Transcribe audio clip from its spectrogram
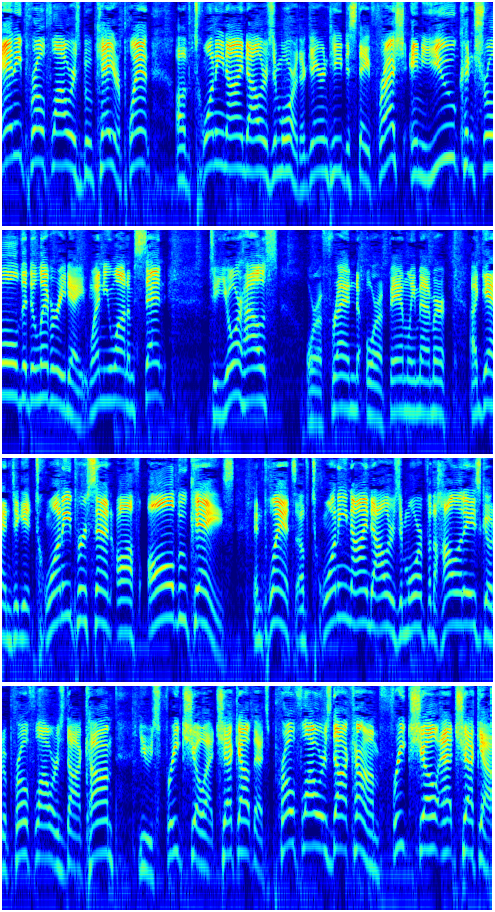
any Pro Flowers bouquet or plant of $29 or more. They're guaranteed to stay fresh, and you control the delivery date when you want them sent to your house or a friend or a family member. Again, to get 20% off all bouquets, and plants of $29 or more for the holidays. Go to proflowers.com. Use Freak Show at checkout. That's proflowers.com. Freak Show at checkout.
